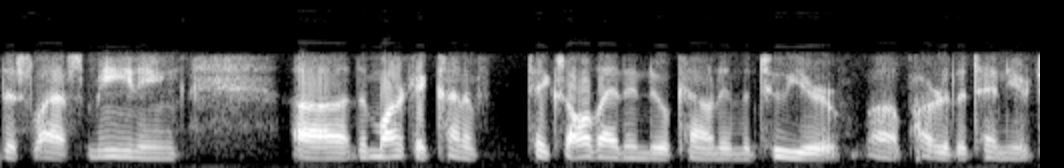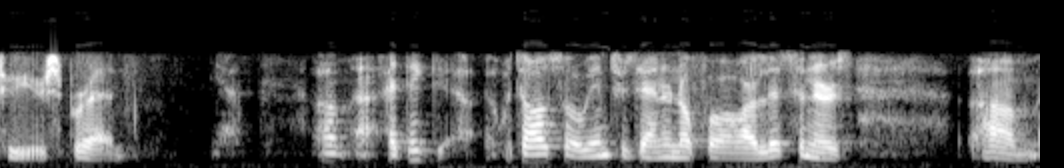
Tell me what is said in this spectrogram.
this last meeting, uh, the market kind of takes all that into account in the two-year uh, part of the 10-year, two-year spread. Um, I think what's also interesting, I don't know for our listeners, um,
